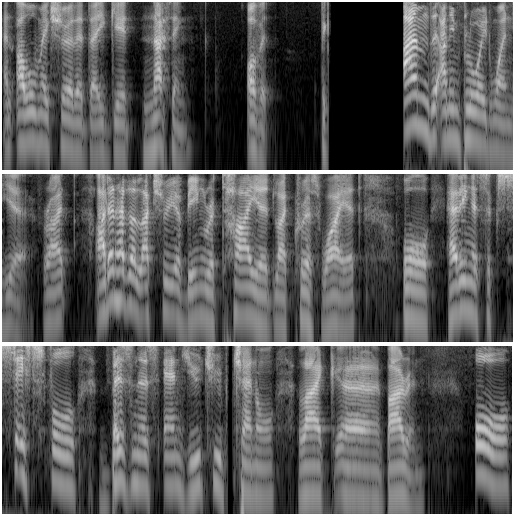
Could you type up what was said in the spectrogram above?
and I will make sure that they get nothing of it. Because I'm the unemployed one here, right? I don't have the luxury of being retired like Chris Wyatt or having a successful business and YouTube channel like uh, Byron or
